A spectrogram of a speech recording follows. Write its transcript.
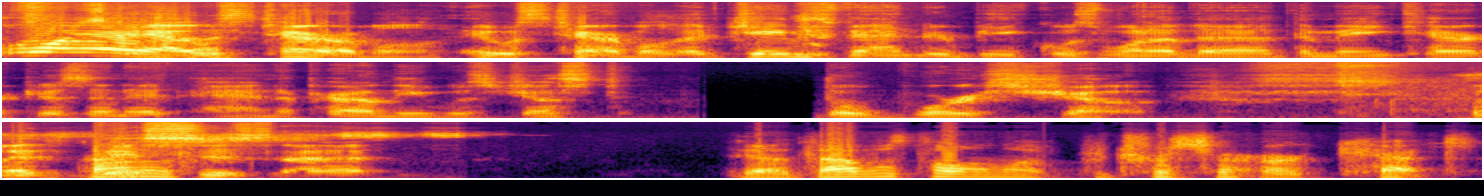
oh yeah, yeah, it was terrible. It was terrible. Uh, James Van Der Beek was one of the the main characters in it, and apparently it was just the worst show. But That this was- is uh, Yeah, that was the one with Patricia Arquette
